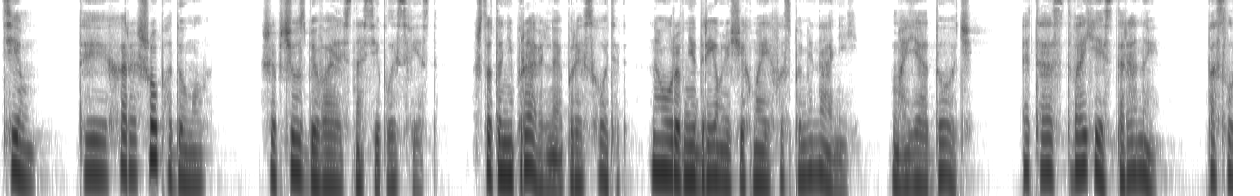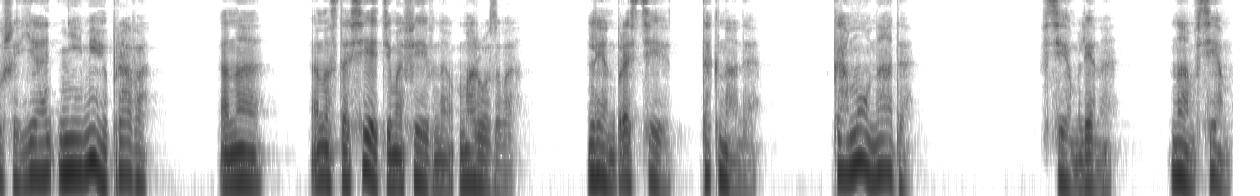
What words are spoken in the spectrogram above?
Тим, ты хорошо подумал? Шепчу, сбиваясь на сиплый свист. Что-то неправильное происходит на уровне дремлющих моих воспоминаний. Моя дочь. Это с твоей стороны. Послушай, я не имею права. Она Анастасия Тимофеевна Морозова. Лен, прости, так надо. Кому надо? Всем, Лена. Нам всем.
